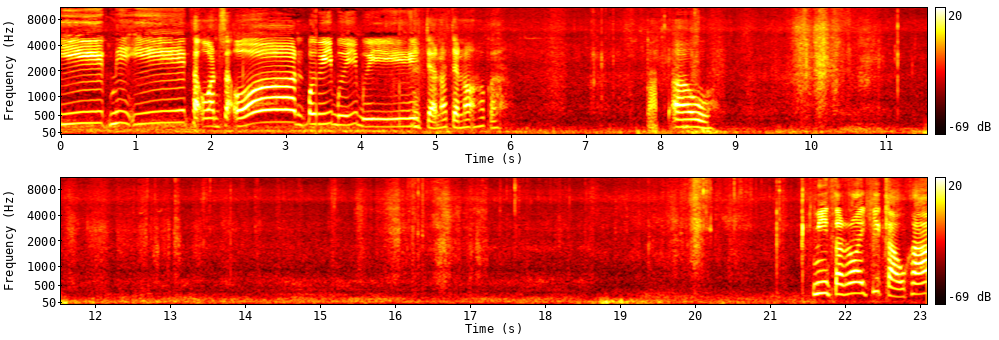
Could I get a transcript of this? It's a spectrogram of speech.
อีกนี่อีกสะอ่อนสะอ่อนปุยบุยบุยจะเนาะจะเนาะเขาก็ตัดเอา มีตะรอยขี้เก่าเขา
